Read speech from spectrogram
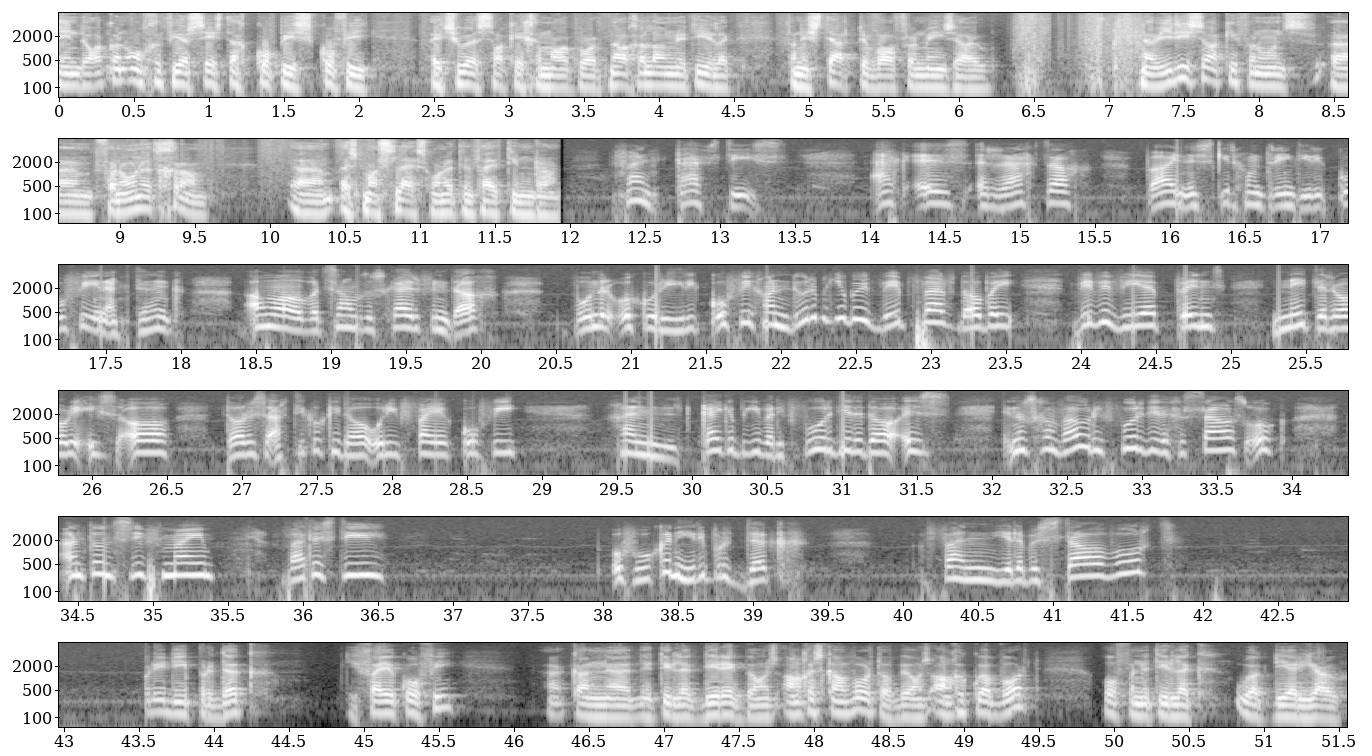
en daar kan ongeveer 60 koppies koffie uit so 'n sakkie gemaak word, na gelang natuurlik van die sterkte waarvan mense hou. Nou hierdie sakkie van ons um, van 100 gram um, is maar slegs 115 rand. Fantasties! ek is rechtig baie neskierig omtrent hierdie koffie en ek dink allemaal wat saam met ons keir vandag wonder ook oor hierdie koffie gaan. Door bykie op die webwerf daar by www.netradio.sa daar is artikelkie daar oor die vye koffie. Gaan kyk een bykie wat die voordele daar is. En ons gaan wou oor die voordele gesels ook. Anton sê vir my wat is die of hoe kan hierdie product van jylle bestel word? die die produk, die vye koffie, eh, kan uh, natuurlijk direct by ons aangeskan word, of by ons aangekoop word, of natuurlijk ook dier jou.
